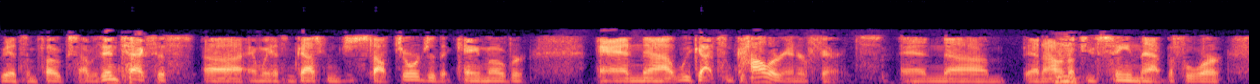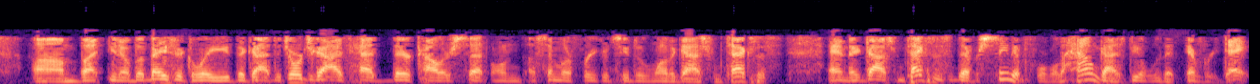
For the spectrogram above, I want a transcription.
we had some folks. I was in Texas uh, and we had some guys from South Georgia that came over, and uh, we got some collar interference. And um, and I don't know if you've seen that before, um, but you know, but basically the guy, the Georgia guys had their collars set on a similar frequency to one of the guys from Texas, and the guys from Texas had never seen it before. Well, the hound guys deal with it every day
